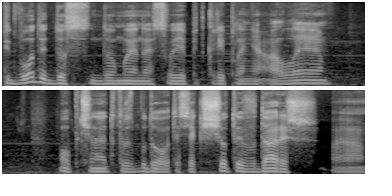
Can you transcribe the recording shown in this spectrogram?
підводить до, до мене своє підкріплення, але. О, починає тут розбудовуватись. Якщо ти вдариш. Е...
